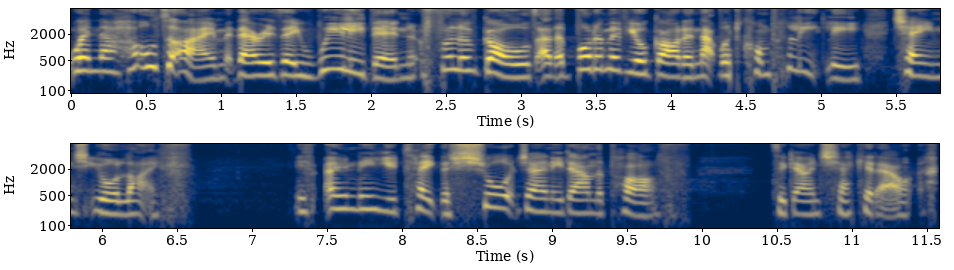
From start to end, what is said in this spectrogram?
when the whole time there is a wheelie bin full of gold at the bottom of your garden that would completely change your life. If only you take the short journey down the path to go and check it out.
